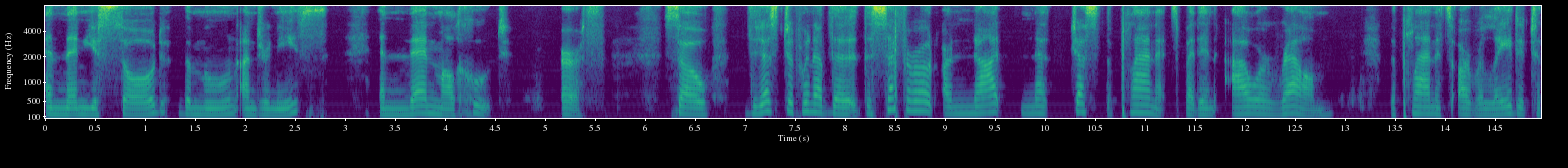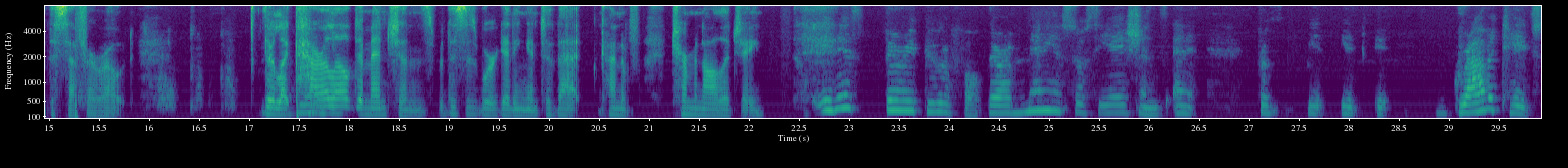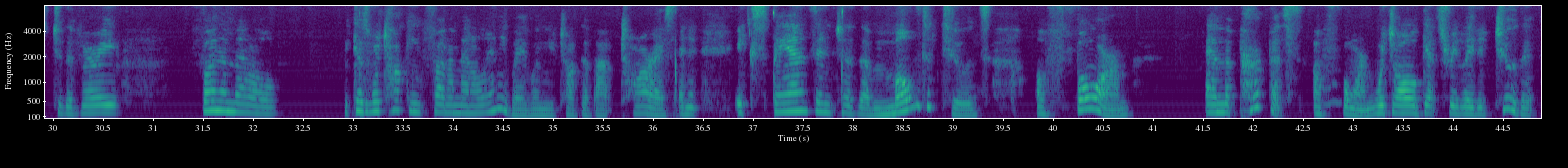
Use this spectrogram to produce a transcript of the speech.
and then Yesod, the moon underneath, and then Malchut, earth. So just to point out, the, the Sephirot are not, not just the planets, but in our realm, the planets are related to the Sephirot. They're like yeah. parallel dimensions, but this is we're getting into that kind of terminology. It is very beautiful. There are many associations, and it, for it, it, it gravitates to the very fundamental because we're talking fundamental anyway when you talk about Taurus, and it expands into the multitudes of form and the purpose of form, which all gets related to that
